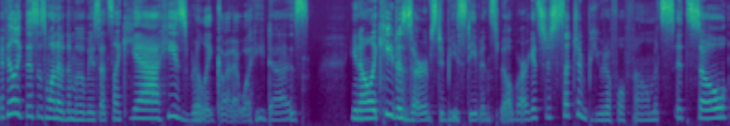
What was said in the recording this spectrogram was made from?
I feel like this is one of the movies that's like, yeah, he's really good at what he does. You know, like he deserves to be Steven Spielberg. It's just such a beautiful film. It's it's so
